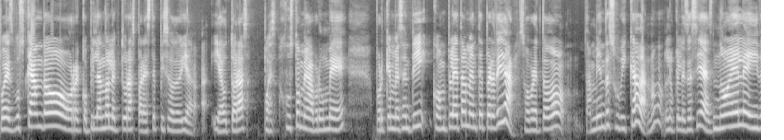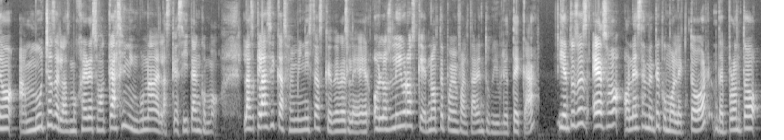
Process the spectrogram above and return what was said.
pues buscando o recopilando lecturas para este episodio y, autoras, pues justo me abrumé porque me sentí completamente perdida, sobre todo también desubicada, ¿no? Lo que les decía es, no he leído a muchas de las mujeres o a casi ninguna de las que citan como las clásicas feministas que debes leer o los libros que no te pueden faltar en tu biblioteca. Y entonces eso, honestamente, como lector, de pronto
